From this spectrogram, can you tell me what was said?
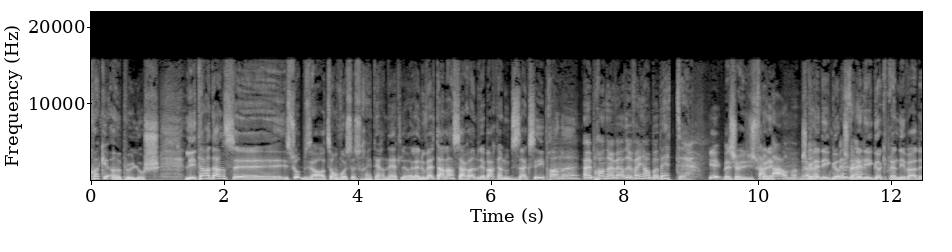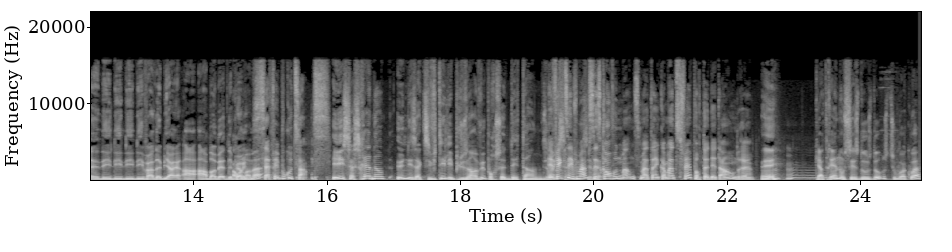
Quoique un peu louche. Les tendances, euh, c'est toujours bizarre. Tu sais, on voit ça sur Internet. Là. La nouvelle tendance, Sarah nous débarque en nous disant que c'est prendre un... Un, prendre un verre de vin en bobette. OK, ben je, je Ça me connais, parle, moi, je connais des gars, Mais je connais hein? des gars qui prennent des verres de, des, des, des, des verres de bière en, en bobette depuis Ah un oui. moment. Ça fait beaucoup de sens. Et ce serait donc une des activités les plus en vue pour se détendre. Effectivement, c'est- ce qu'on vous demande ce matin. Comment tu fais pour te détendre? Hein? Catherine, au 6-12-12, tu vois quoi?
